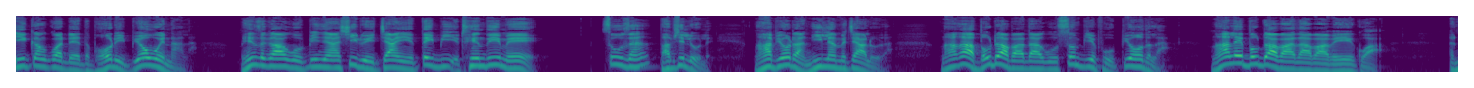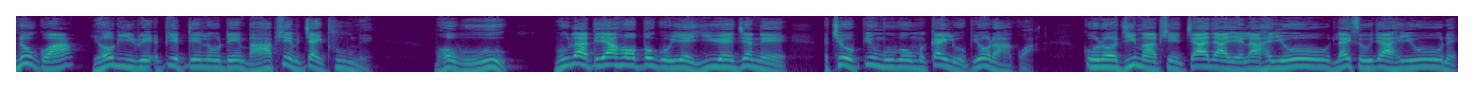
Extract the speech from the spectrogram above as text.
ရေးကန့်ကွက်တဲ့သဘောတွေပြောဝင်လာလားမင်းစကားကိုပညာရှိတွေကြားရင်သိပ်ပြီးအထင်သေးမယ်စိုးစံဘာဖြစ်လို့လဲငါပြောတာနီးလန်းမကြလို့လားငါကဗုဒ္ဓဘာသာကိုစွန့်ပစ်ဖို့ပြောသလား ငါလည်းဗုဒ္ဓဘာသာပါပဲကွာအနှုတ်ကွာယောဂီတွေအပြစ်တင်လို့တင်ဘာဖြစ်မကြိုက်ဘူးနဲ့မဟုတ်ဘူးမူလတရားဟောပုဂ္ဂိုလ်ရဲ့ရည်ရွယ်ချက်နဲ့အချို့ပြုမှုပုံမကြိုက်လို့ပြောတာကွာကိုတော်ကြီးမှဖြင့်ကြားကြရဲ့လားဟယိုးလိုက်ဆိုကြဟယိုးနဲ့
